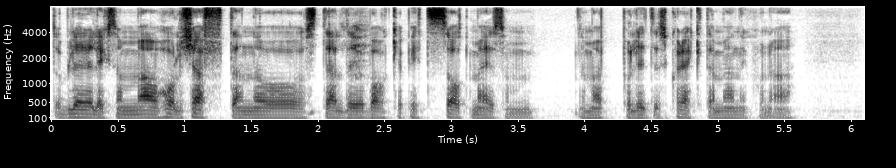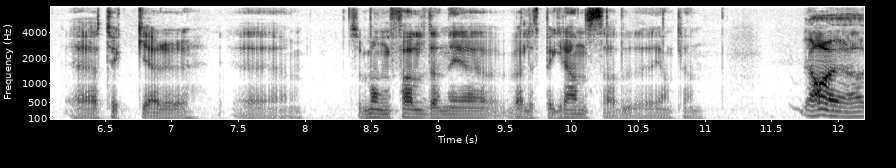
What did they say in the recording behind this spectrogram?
då blir det liksom, håll käften och ställ dig och baka pizza åt mig som de här politiskt korrekta människorna eh, tycker. Eh, så mångfalden är väldigt begränsad egentligen. Ja, ja,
